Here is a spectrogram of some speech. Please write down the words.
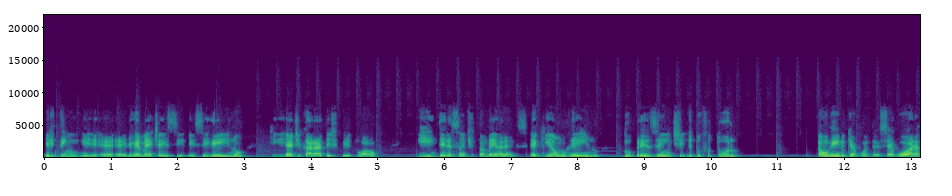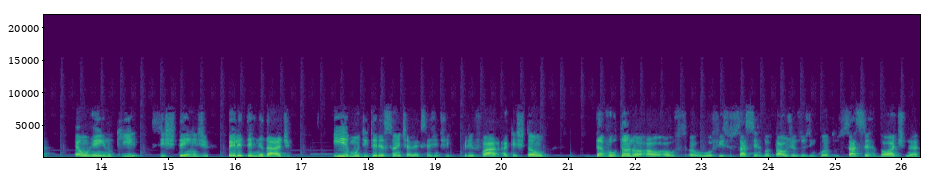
ele tem é, é, é, ele remete a esse, esse reino que é de caráter espiritual. E interessante também, Alex, é que é um reino do presente e do futuro. É um reino que acontece agora, é um reino que se estende pela eternidade. E muito interessante, Alex, a gente brifar a questão, da, voltando ao, ao, ao, ofício sacerdotal, Jesus enquanto sacerdote, né?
